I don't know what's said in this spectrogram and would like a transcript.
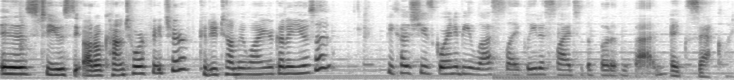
is to use the auto contour feature. Could you tell me why you're going to use it? Because she's going to be less likely to slide to the foot of the bed. Exactly.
